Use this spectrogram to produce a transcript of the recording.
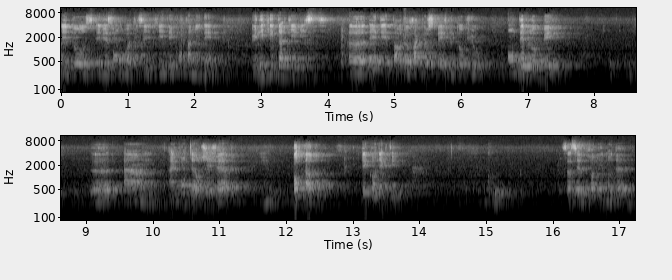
les doses et les endroits qui, étaient contaminés, une équipe d'activistes euh, aidée par le Hackerspace de Tokyo ont développé euh, un, un, compteur GGR portable et connecté. Ça, c'est le premier modèle.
